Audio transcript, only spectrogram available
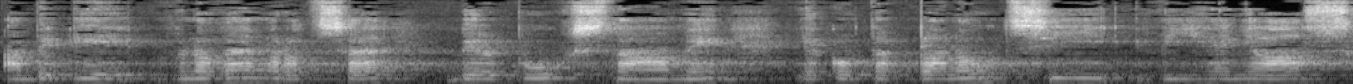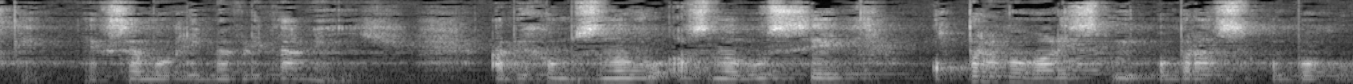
aby i v novém roce byl Bůh s námi jako ta planoucí výheň lásky, jak se modlíme v litaných. Abychom znovu a znovu si opravovali svůj obraz o Bohu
